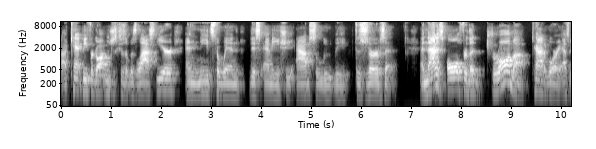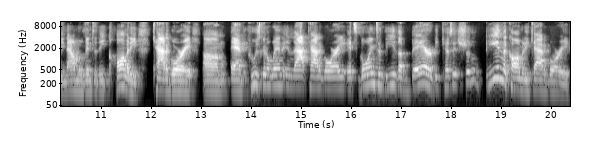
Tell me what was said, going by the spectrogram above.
uh, can't be forgotten just because it was last year and needs to win this Emmy. She absolutely deserves it. And that is all for the drama category as we now move into the comedy category. Um, and who's going to win in that category? It's going to be The Bear because it shouldn't be in the comedy category.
